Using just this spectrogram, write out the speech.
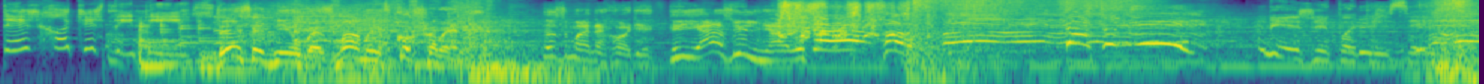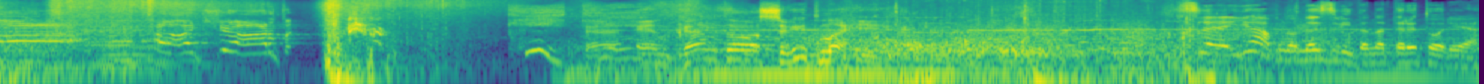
Ти ж хочеш піпі? Десять днів без мами в Куршавелі. З мене годі. Я звільняюсь. Біжи по пісі. О, чорт! Енканто світ магії. Це явно незвідана територія.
